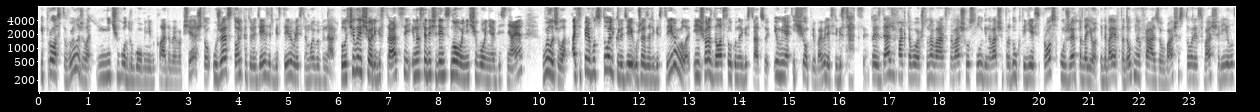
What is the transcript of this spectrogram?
и просто выложила, ничего другого не выкладывая вообще, что уже столько-то людей зарегистрировались на мой вебинар. Получила еще регистрации, и на следующий день снова ничего не объясняя, выложила, а теперь вот столько людей уже зарегистрировала, и еще раз дала ссылку на регистрацию, и у меня еще прибавились регистрации. То есть даже факт того, что на вас, на ваши услуги, на ваши продукты есть спрос, уже продает. И добавив подобную фразу в ваши сторис, ваш Reels,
